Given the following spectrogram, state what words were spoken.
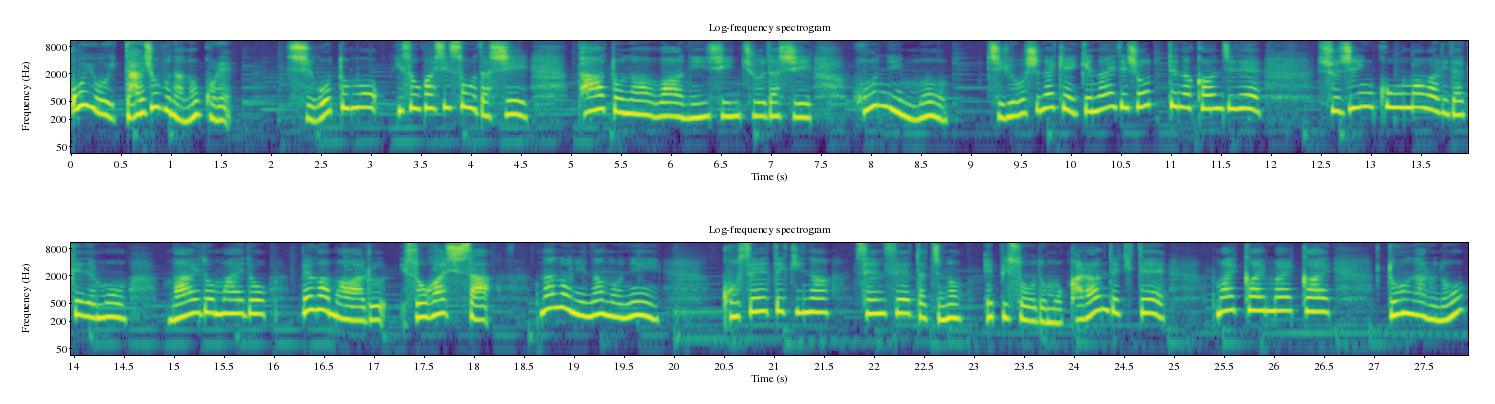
おいおい大丈夫なの？これ。仕事も忙しそうだしパートナーは妊娠中だし本人も治療しなきゃいけないでしょってな感じで主人公周りだけでも毎度毎度目が回る忙しさなのになのに個性的な先生たちのエピソードも絡んできて毎回毎回どうなるの？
